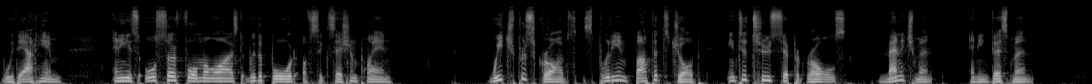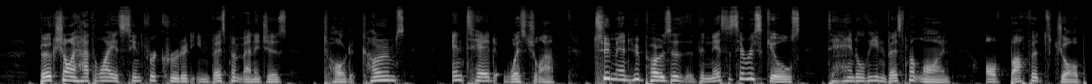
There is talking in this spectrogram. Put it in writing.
without him, and he has also formalized with a board of succession plan, which prescribes splitting Buffett's job into two separate roles management and investment. Berkshire Hathaway has since recruited investment managers Todd Combs and Ted Weschler, two men who possess the necessary skills to handle the investment line of Buffett's job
